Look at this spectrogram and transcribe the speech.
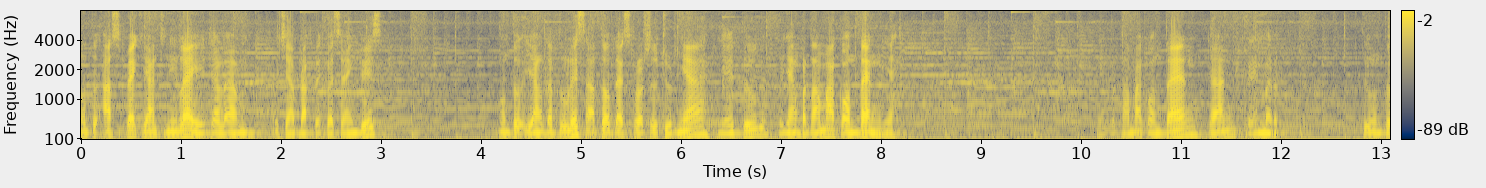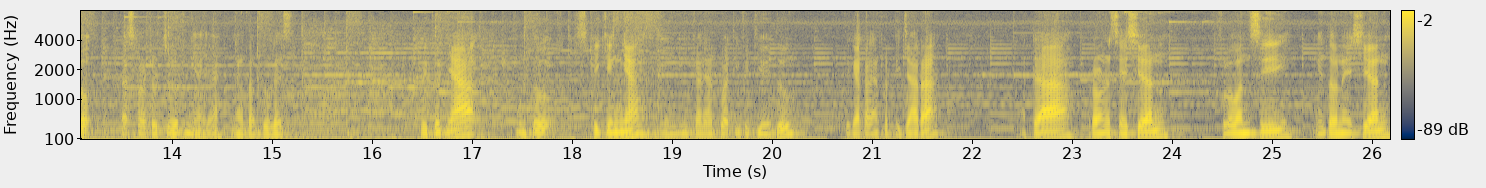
untuk aspek yang dinilai dalam ujian praktek bahasa Inggris, untuk yang tertulis atau teks prosedurnya yaitu yang pertama konten ya. Yang pertama konten dan grammar. Itu untuk teks prosedurnya ya yang tertulis. Berikutnya untuk speakingnya ini kalian buat di video itu ketika kalian berbicara ada pronunciation, fluency, intonation,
